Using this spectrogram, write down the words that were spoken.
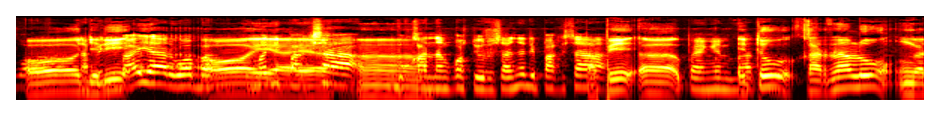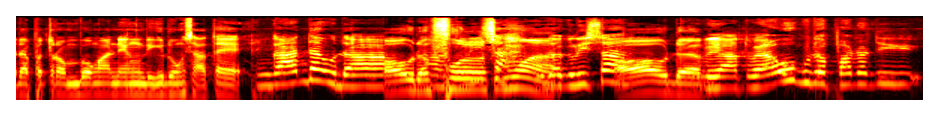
Oh, tapi jadi- dibayar gua bang oh, cuma iya, dipaksa iya. Ah. bukan angkot jurusannya dipaksa Tapi eh, pengen banget itu karena lu nggak dapet rombongan yang di gedung sate. nggak ada udah Oh, udah full gelisah, semua? udah gelisah Oh, udah- lihat WA udah pada di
